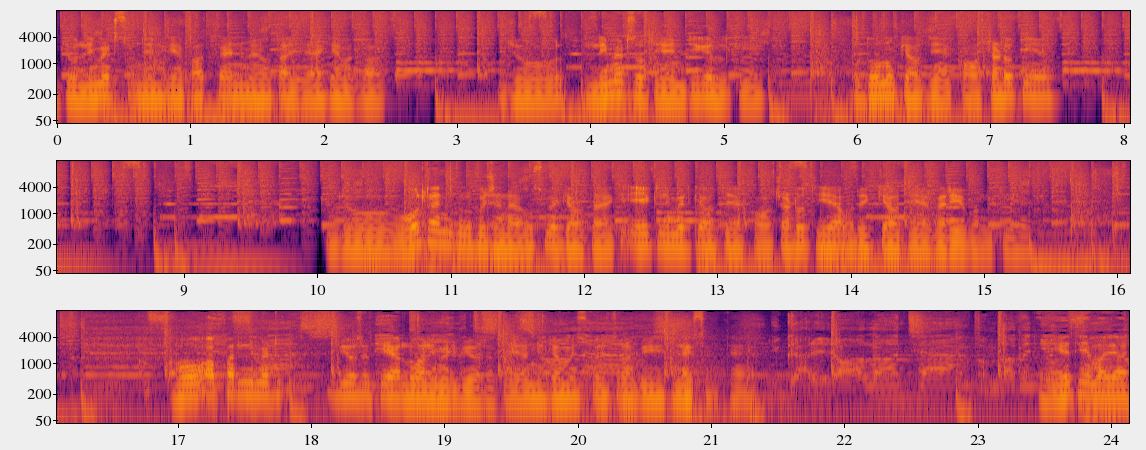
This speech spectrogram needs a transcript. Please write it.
जो लिमिट्स जिनके फ़र्स्ट काइंड में होता यह है कि हमारे पास जो लिमिट्स होती हैं इंटीग्रल की, वो दोनों क्या होती हैं? कांस्टेंट होती हैं। जो वोल्ट इंटीग्रल क्वेश्चन है, उसमें क्या होता है कि एक लिमिट क्या होती है? कांस्टेंट होती है और एक क्या होती है? वेरिएबल होती है। वो अपर लिमिट भी हो सकती है लोअर लिमिट भी हो सकती है, यानी कि हम इसको इस तरह भी लिख सकते हैं। ये थी हमारी आज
